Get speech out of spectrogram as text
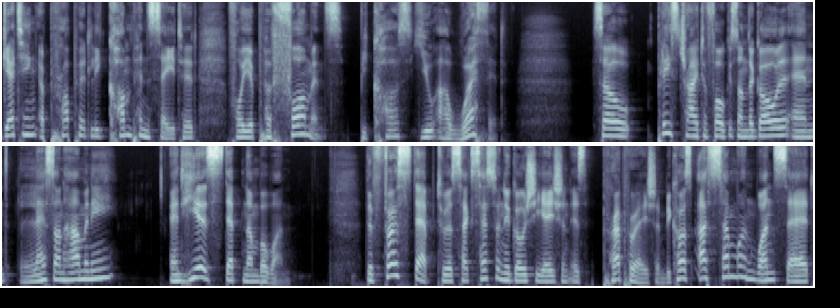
getting appropriately compensated for your performance because you are worth it. So please try to focus on the goal and less on harmony. And here is step number one. The first step to a successful negotiation is preparation, because as someone once said,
